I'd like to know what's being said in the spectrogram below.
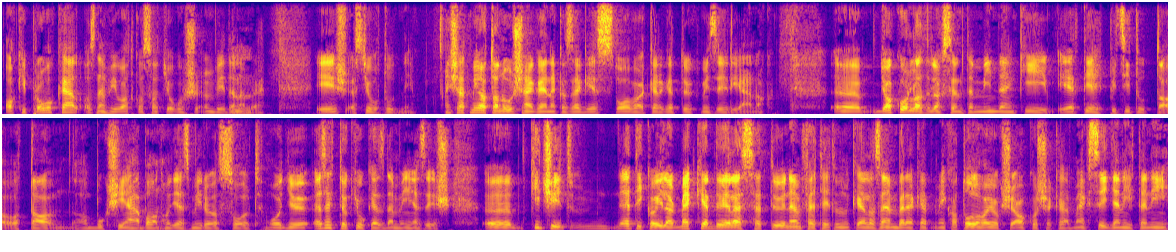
aki provokál, az nem hivatkozhat jogos önvédelemre. Mm. És ezt jó tudni. És hát mi a tanulsága ennek az egész tolvalkergetők mizériának? Gyakorlatilag szerintem mindenki érti egy picit ott a, ott a, a buksiában, hogy ez miről szólt, hogy ez egy tök jó kezdeményezés. Kicsit etikailag megkérdőjelezhető, nem feltétlenül kell az embereket, még ha tolvajok se, akkor se kell megszégyeníteni.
